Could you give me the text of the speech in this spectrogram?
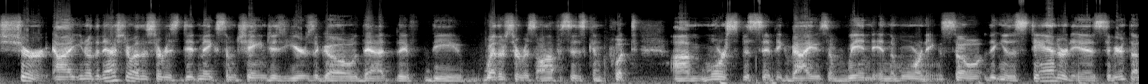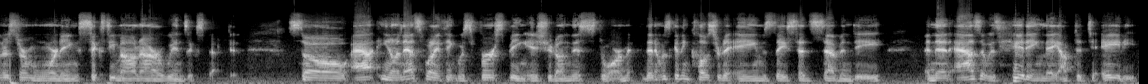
Sure. Uh, you know, the National Weather Service did make some changes years ago that the, the Weather Service offices can put um, more specific values of wind in the warnings. So, the, you know, the standard is severe thunderstorm warning, 60 mile an hour winds expected. So, at, you know, and that's what I think was first being issued on this storm. Then it was getting closer to Ames. They said 70. And then as it was hitting, they upped it to 80.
